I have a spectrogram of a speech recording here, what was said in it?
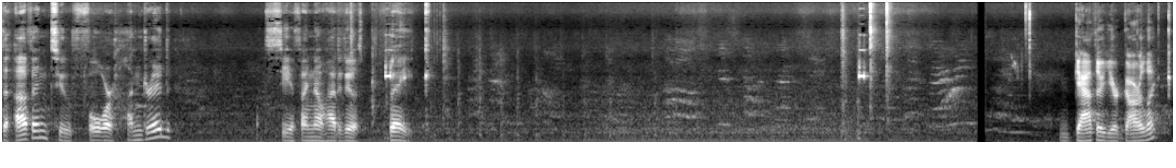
the oven to 400. Let's see if I know how to do this. Bake. Gather your garlic.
